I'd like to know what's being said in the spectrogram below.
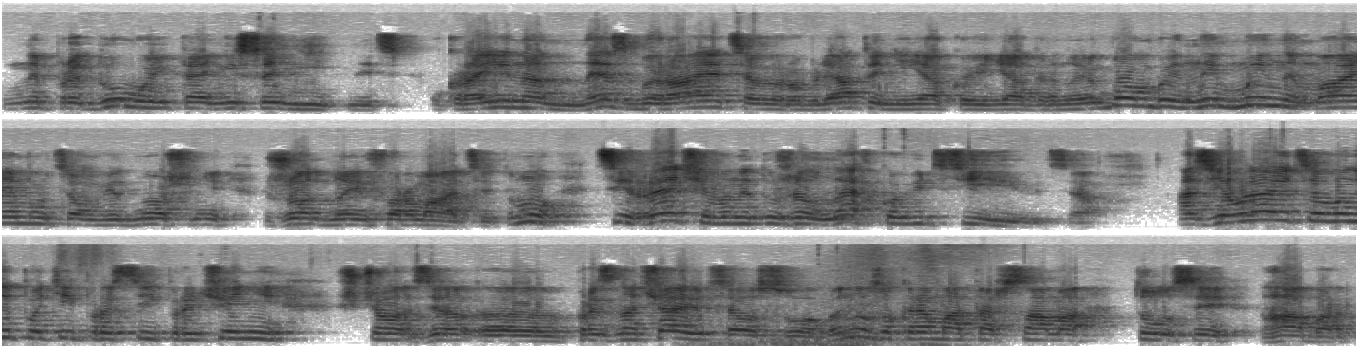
Не придумуйте нісенітниць. Україна не збирається виробляти ніякої ядерної бомби. Ні, ми не маємо в цьому відношенні жодної інформації. Тому ці речі вони дуже легко відсіюються. А з'являються вони по тій простій причині, що е, призначаються особи. Ну, зокрема, та ж сама Тулсі Габар,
